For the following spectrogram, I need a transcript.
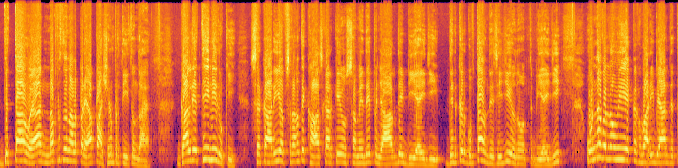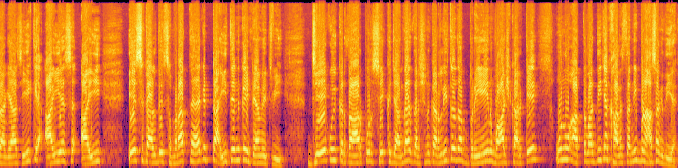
ਦਿੱਤਾ ਹੋਇਆ ਨਫ਼ਰਤ ਨਾਲ ਭਰਿਆ ਭਾਸ਼ਣ ਪ੍ਰਤੀਤ ਹੁੰਦਾ ਹੈ। ਗੱਲ ਇੱਥੇ ਹੀ ਨਹੀਂ ਰੁਕੀ। ਸਰਕਾਰੀ ਅਫਸਰਾਂ ਤੇ ਖਾਸ ਕਰਕੇ ਉਸ ਸਮੇਂ ਦੇ ਪੰਜਾਬ ਦੇ ਡੀਆਈਜੀ ਦਿਨਕਰ ਗੁਪਤਾ ਹੁੰਦੇ ਸੀ ਜੀ ਉਦੋਂ ਡੀਆਈਜੀ ਉਹਨਾਂ ਵੱਲੋਂ ਵੀ ਇੱਕ ਅਖਬਾਰੀ ਬਿਆਨ ਦਿੱਤਾ ਗਿਆ ਸੀ ਕਿ ਆਈਐਸਆਈ ਇਸ ਗੱਲ ਦੇ ਸਮਰੱਥ ਹੈ ਕਿ 2.5-3 ਘੰਟਿਆਂ ਵਿੱਚ ਵੀ ਜੇ ਕੋਈ ਕਰਤਾਰਪੁਰ ਸਿੱਖ ਜਾਂਦਾ ਦਰਸ਼ਨ ਕਰਨ ਲਈ, ਤਾਂ ਉਹਦਾ ਬ੍ਰੇਨ ਵਾਸ਼ ਕਰਕੇ ਉਹਨੂੰ ਅੱਤਵਾਦੀ ਜਾਂ ਖਾਲਿਸਤਾਨੀ ਬਣਾ ਸਕਦੀ ਹੈ।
